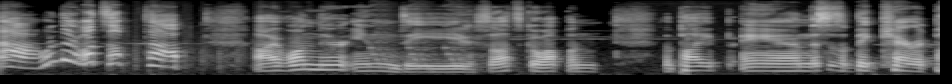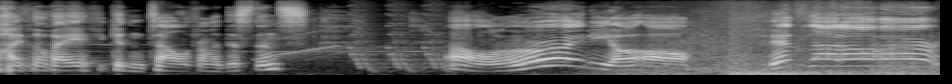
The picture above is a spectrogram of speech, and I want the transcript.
ah, I wonder what's up top. I wonder indeed. So let's go up on the pipe, and this is a big carrot, by the way, if you couldn't tell from a distance. Alrighty, uh-oh. It's not over!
